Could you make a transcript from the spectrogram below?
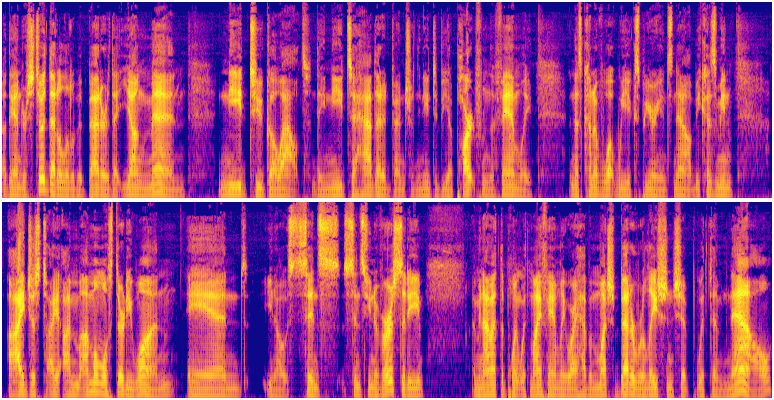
Uh, They understood that a little bit better. That young men need to go out. They need to have that adventure. They need to be apart from the family, and that's kind of what we experience now. Because I mean, I just I, I'm I'm almost 31, and you know since since university, I mean I'm at the point with my family where I have a much better relationship with them now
